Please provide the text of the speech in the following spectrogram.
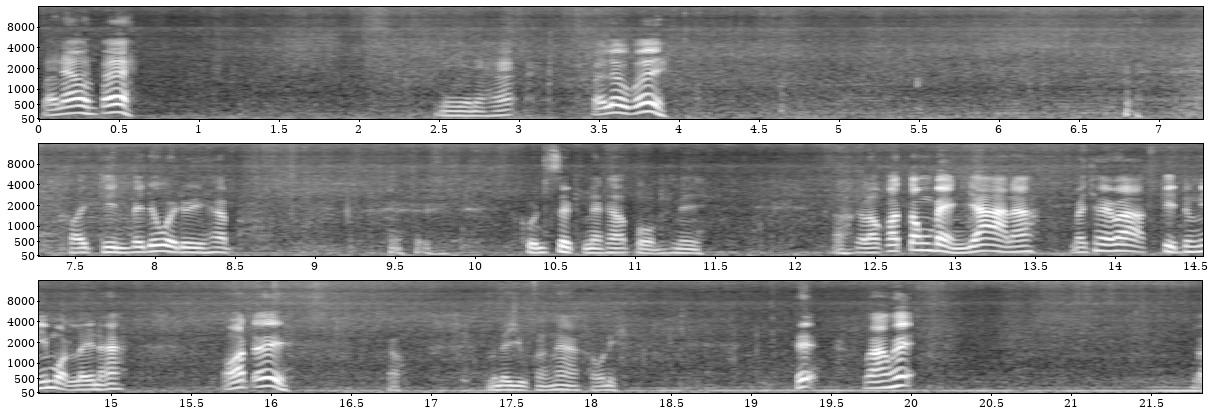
ไปแนวไป นี่นะฮะ ไปเร็วไปคอยกินไปด้วยดูครับ ขุนศึกนะครับผมนี่เราก็ต้องแบ่งหญ้านะ ไม่ใช่ว่ากินตรงนี้หมดเลยนะออสเอ้ยมันได้อยู่ข้างหน้าเขาดิเฮ้วางเฮ้ไป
